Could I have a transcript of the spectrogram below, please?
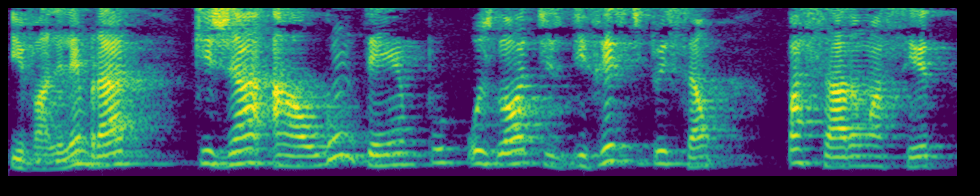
E vale lembrar que já há algum tempo os lotes de restituição passaram a ser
